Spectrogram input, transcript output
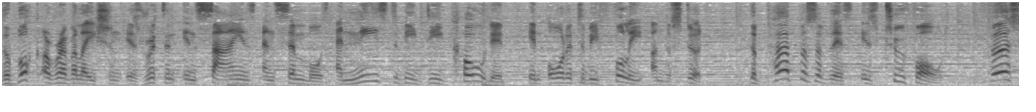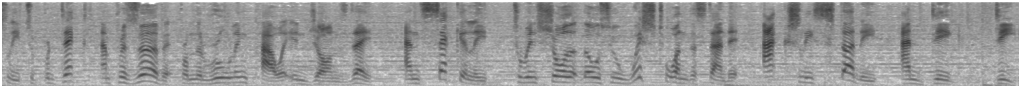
The book of Revelation is written in signs and symbols and needs to be decoded in order to be fully understood. The purpose of this is twofold firstly, to protect and preserve it from the ruling power in John's day, and secondly, to ensure that those who wish to understand it actually study and dig deep.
